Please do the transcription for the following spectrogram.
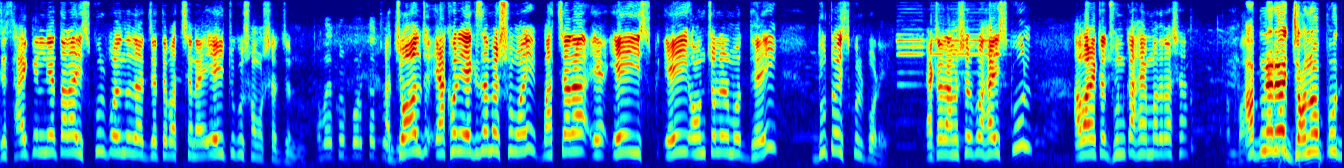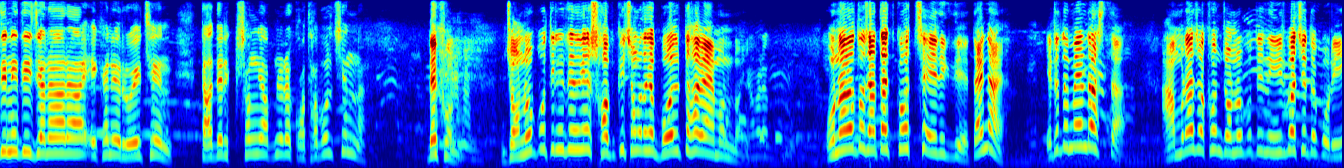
যে সাইকেল নিয়ে তারা স্কুল পর্যন্ত যেতে পারছে না এইটুকু সমস্যার জন্য। জল এখন এক্সামের সময় বাচ্চারা এই এই অঞ্চলের মধ্যেই দুটো স্কুল পড়ে। একটা রামেশ্বরপুর হাই স্কুল আবার একটা ঝুনকা হাই মাদ্রাসা। আপনারা জনপ্রতিনিধি যারা এখানে রয়েছেন তাদের সঙ্গে আপনারা কথা বলছেন না? দেখুন জনপ্রতিনিধিকে সব কিছু আমাদেরকে বলতে হবে এমন নয়। ওনারা তো যাতায়াত করছে এই দিক দিয়ে তাই না? এটা তো মেন রাস্তা। আমরা যখন জনপ্রতিনিধি নির্বাচিত করি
